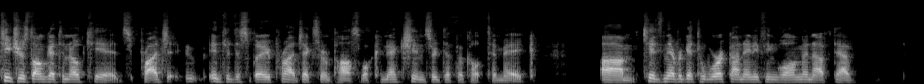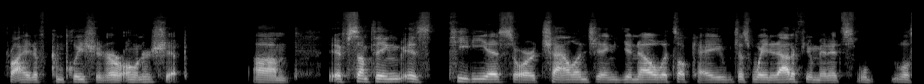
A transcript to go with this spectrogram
teachers don't get to know kids. Project interdisciplinary projects are impossible. Connections are difficult to make. Um, kids never get to work on anything long enough to have pride of completion or ownership. Um, if something is tedious or challenging, you know, it's okay. Just wait it out a few minutes. We'll, we'll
